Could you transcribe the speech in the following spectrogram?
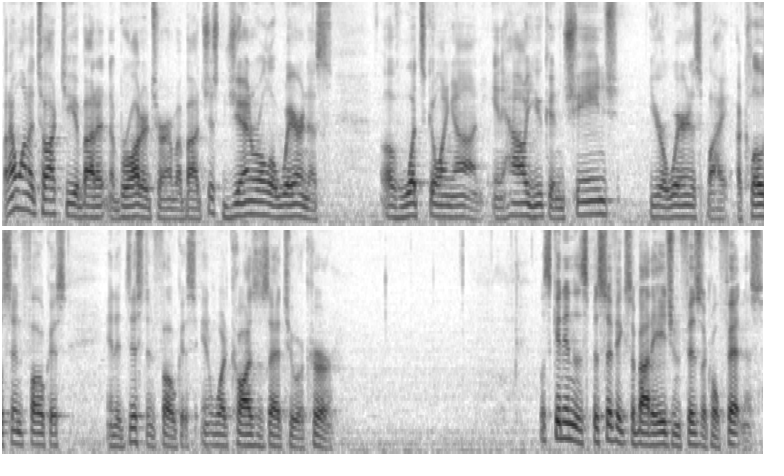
but I want to talk to you about it in a broader term about just general awareness of what's going on and how you can change your awareness by a close-in focus and a distant focus in what causes that to occur. Let's get into the specifics about age and physical fitness.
